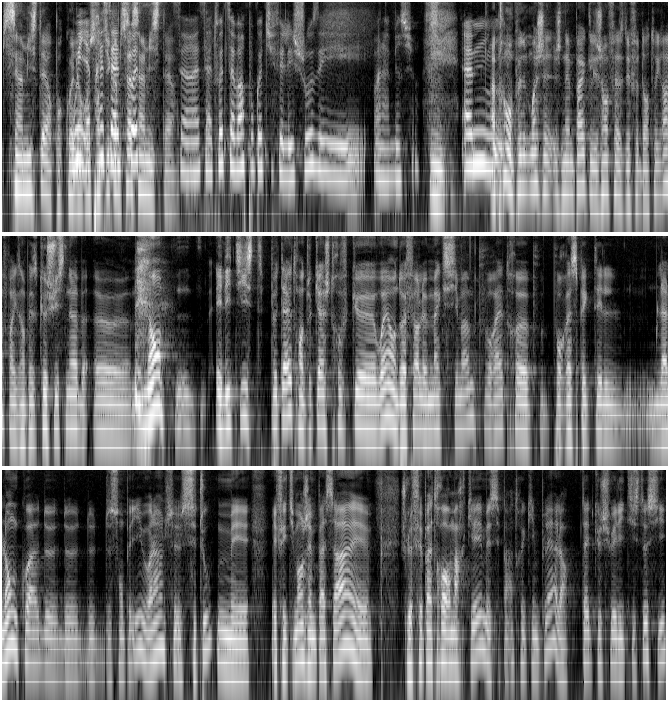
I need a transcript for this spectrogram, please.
c'est un mystère. Pourquoi Oui, elle a après, ressenti c'est à comme ça, c'est un mystère. C'est à toi de savoir pourquoi tu fais les choses et voilà, bien sûr. Mm. Euh, Après, on peut, moi, je, je n'aime pas que les gens fassent des fautes d'orthographe, par exemple. Est-ce que je suis snob? Euh, Non. Élitiste, peut-être. En tout cas, je trouve que ouais, on doit faire le maximum pour être, pour respecter la langue, quoi, de, de, de- de son pays. Voilà, c'est c'est tout. Mais effectivement, j'aime pas ça et je le fais pas trop remarquer, mais c'est pas un truc qui me plaît. Alors peut-être que je suis élitiste aussi.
